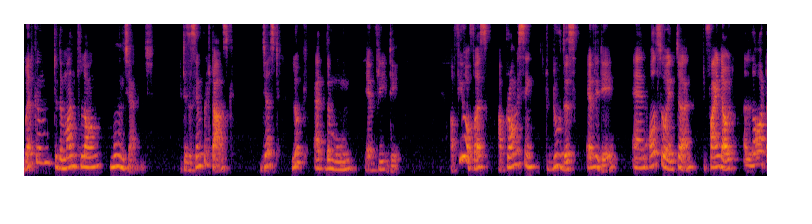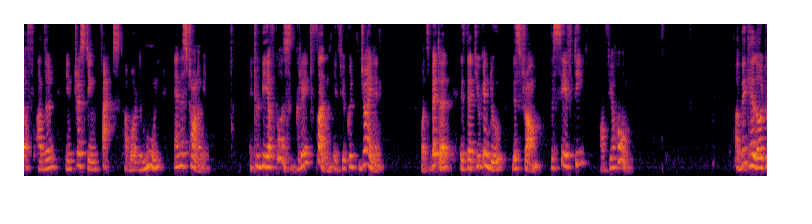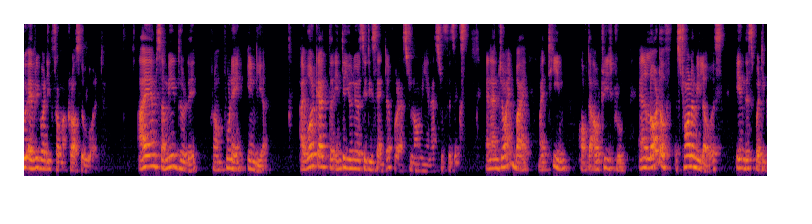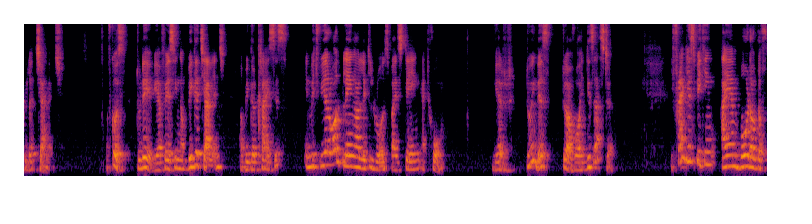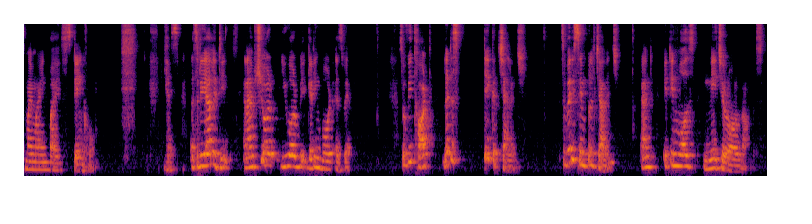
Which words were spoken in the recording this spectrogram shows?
Welcome to the month-long Moon Challenge. It is a simple task. Just look at the moon every day. A few of us are promising to do this every day and also in turn to find out a lot of other interesting facts about the moon and astronomy. It will be of course great fun if you could join in. What's better is that you can do this from the safety of your home. A big hello to everybody from across the world. I am Samir Dhurde from Pune, India. I work at the Inter-University Center for Astronomy and Astrophysics and I'm joined by my team of the outreach group and a lot of astronomy lovers in this particular challenge. Of course, today we are facing a bigger challenge, a bigger crisis in which we are all playing our little roles by staying at home. We are doing this to avoid disaster. Frankly speaking, I am bored out of my mind by staying home. yes, that's reality and I'm sure you are getting bored as well. So we thought, let us take a challenge. It's a very simple challenge and it involves nature all around us.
